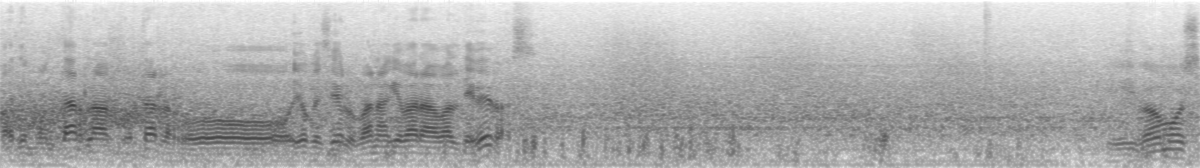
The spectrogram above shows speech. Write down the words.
para desmontarla, cortarla o yo que sé, lo van a llevar a Valdebebas. Y vamos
